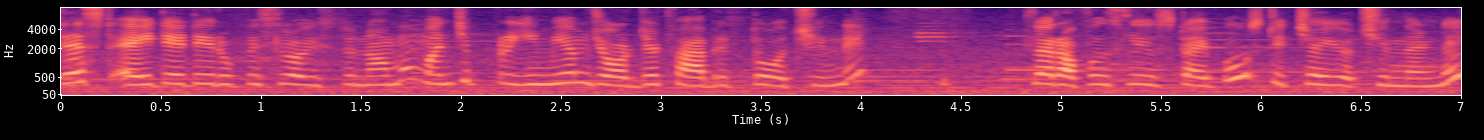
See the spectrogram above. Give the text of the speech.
జస్ట్ ఎయిట్ ఎయిటీ రూపీస్లో ఇస్తున్నాము. మంచి ప్రీమియం జార్జెట్ ఫ్యాబ్రిక్తో వచ్చింది. ఇట్లా రఫుల్ స్లీవ్స్ టైపు స్టిచ్ అయ్యి వచ్చిందండి.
